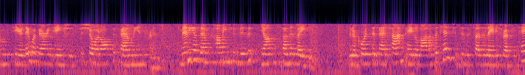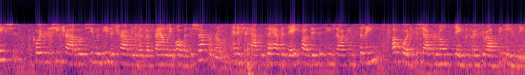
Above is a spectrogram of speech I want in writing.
moved here, they were very anxious to show it off to family and friends. Many of them coming to visit young Southern ladies. And of course, at that time, paid a lot of attention to the Southern ladies' reputation. Course, as she traveled, she was either traveling with her family or with a chaperone. And if she happened to have a date while visiting Jacques and Celine, of course, the chaperone stayed with her throughout the evening.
